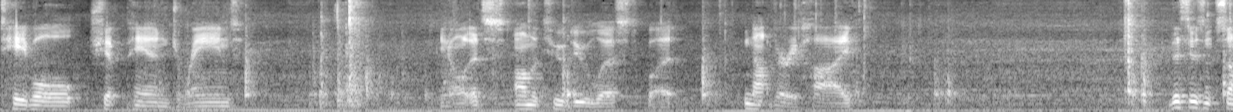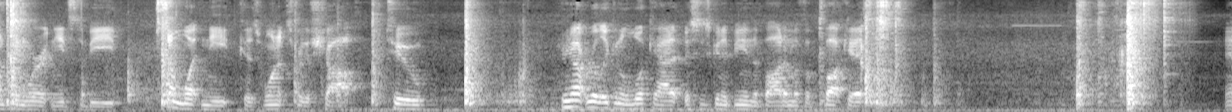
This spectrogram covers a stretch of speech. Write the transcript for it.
table chip pan drained. You know, it's on the to-do list, but not very high. This isn't something where it needs to be somewhat neat, because one, it's for the shop. Two, you're not really going to look at it. This is going to be in the bottom of a bucket. And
